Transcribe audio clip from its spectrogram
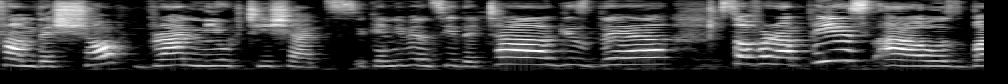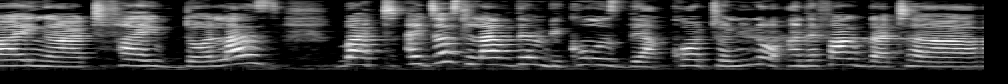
from the shop brand new t-shirts. You can even see the tag is there. So for a piece i was buying at five dollars but i just love them because they are cotton you know and the fact that uh,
